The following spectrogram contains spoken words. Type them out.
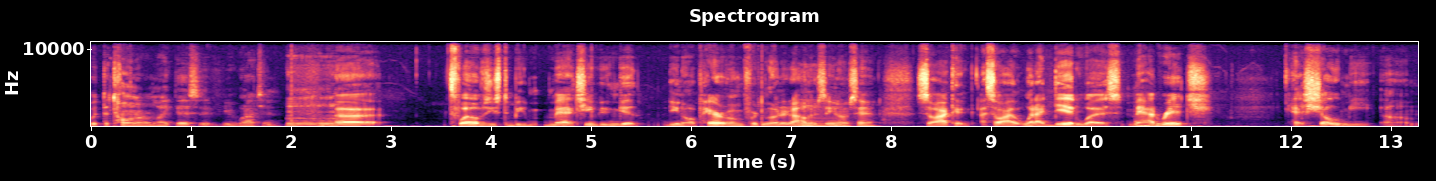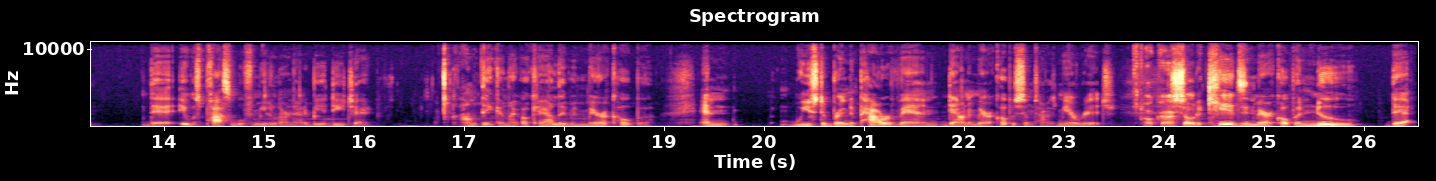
with the tone arm like this. If you're watching, Mhm. uh, 12s used to be mad cheap. You can get, you know, a pair of them for two hundred dollars. You know what I'm saying? So I could, so I what I did was Mad Rich has showed me um, that it was possible for me to learn how to be a DJ. I'm thinking like, okay, I live in Maricopa, and we used to bring the power van down to Maricopa sometimes. Me and Rich. Okay. So the kids in Maricopa knew that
